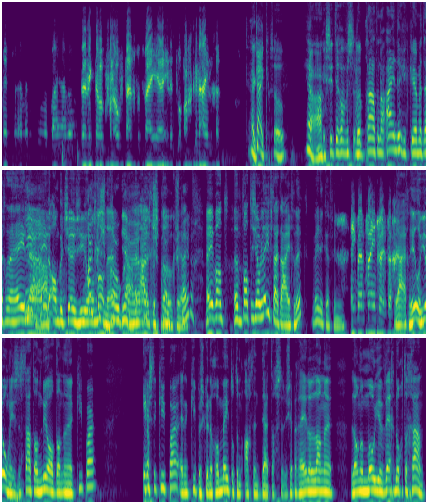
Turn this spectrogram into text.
met, eh, met het team dat wij hebben, ben ik er ook van overtuigd dat wij eh, in de top 8 kunnen eindigen. Kijk. Kijk, Zo. Ja, Ik zit hier, we, we praten nou eindelijk een keer met echt een hele, Ja. hele ambitieuze jonge man, hè? uitgesproken, Ja, eh, en uitgesproken ja. speler. Hé, hey, want eh, wat is jouw leeftijd eigenlijk? Weet ik even niet. Ik ben 22. Ja, echt heel jong. is. Er staat dan nu al dan een keeper. Eerste keeper. En de keepers kunnen gewoon mee tot een 38ste. Dus je hebt een hele lange, lange mooie weg nog te gaan.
